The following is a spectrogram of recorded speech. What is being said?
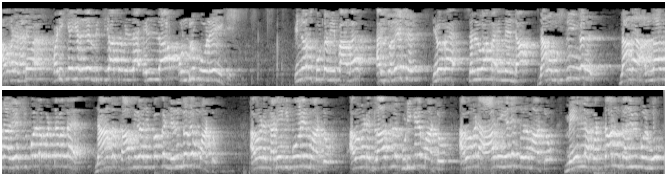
அவங்களோட நடவடிக்கைகள் வித்தியாசம் இல்ல எல்லாம் ஒன்று போலே இருக்கு. இன்னொரு கூட்டம் இருப்பாங்க. ஐசோலேஷன் இவங்க சொல்லுவாங்க என்னன்னா நாங்க முஸ்லீம்கள். நாங்க அல்லாவினால் ஏற்றுக்கொள்ளப்பட்டவங்க. நாங்க காபிர்களின் பக்கம் நெருங்கவே மாட்டோம். அவங்களோட கடைக்கு போய மாட்டோம். அவங்களோட கிளாஸ்ல குடிக்கவே மாட்டோம். அவங்களோட ஆடைகளே சொல்ல மாட்டோம். மேல பட்டாலும் கழுவி கொள்வோம்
